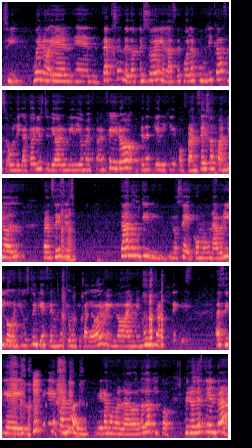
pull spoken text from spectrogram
Sí, bueno, en, en, Texas, de donde soy, en las escuelas públicas es obligatorio estudiar un idioma extranjero, tienes que elegir o francés o español. Francés es tan útil, no sé, como un abrigo en Houston que hace mucho, mucho calor y no hay ningún francés. Así que español era como lo, lógico. Pero desde entrada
